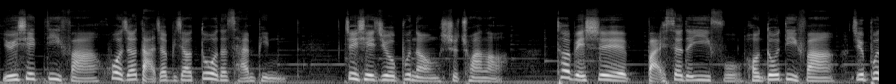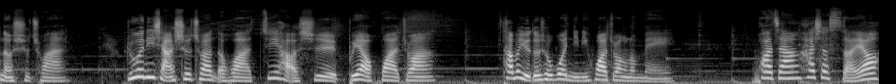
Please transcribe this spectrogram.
有一些地方或者打折比较多的产品，这些就不能试穿了。特别是白色的衣服，很多地方就不能试穿。如果你想试穿的话，最好是不要化妆。他们有的时候问你，你化妆了没？化妆还是色哟？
